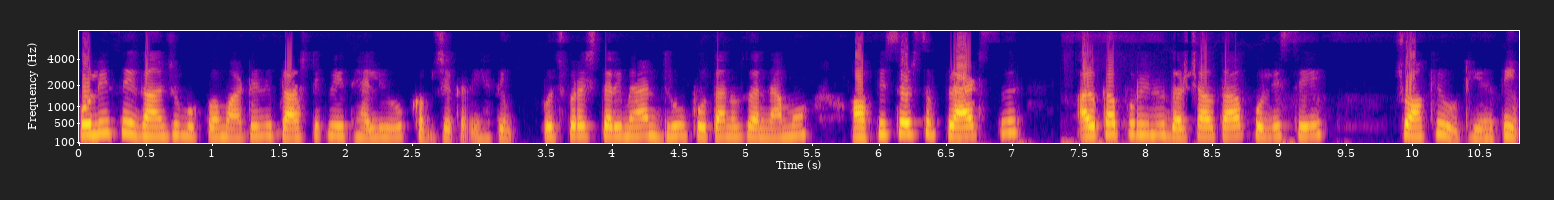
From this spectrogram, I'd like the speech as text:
પોલીસે ગાંજો મૂકવા માટેની પ્લાસ્ટિકની થેલીઓ કબજે કરી હતી. પૂછપરછ દરમિયાન ધ્રુવ પોતાનું સરનામું ઓફિસર્સ ફ્લેટ્સ અલકાપુરીનું દર્શાવતા પોલીસે ચોંકી ઉઠી હતી.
